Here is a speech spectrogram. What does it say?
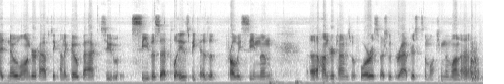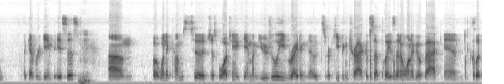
I no longer have to kind of go back to see the set plays because I've probably seen them a hundred times before, especially with the Raptors because I'm watching them on a like every game basis. Mm-hmm. Um, but when it comes to just watching a game, I'm usually writing notes or keeping track of set plays that I want to go back and clip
